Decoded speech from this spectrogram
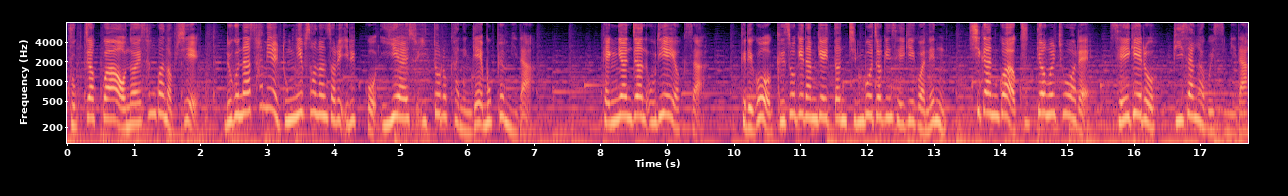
국적과 언어에 상관없이 누구나 3일 독립선언서를 읽고 이해할 수 있도록 하는 게 목표입니다. 100년 전 우리의 역사, 그리고 그 속에 담겨 있던 진보적인 세계관은 시간과 국경을 초월해 세계로 비상하고 있습니다.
